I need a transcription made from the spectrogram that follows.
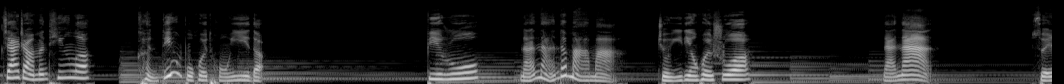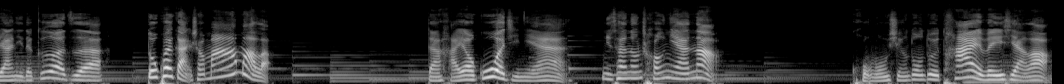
家长们听了肯定不会同意的。比如，楠楠的妈妈就一定会说：“楠楠，虽然你的个子都快赶上妈妈了，但还要过几年你才能成年呢。恐龙行动队太危险了，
